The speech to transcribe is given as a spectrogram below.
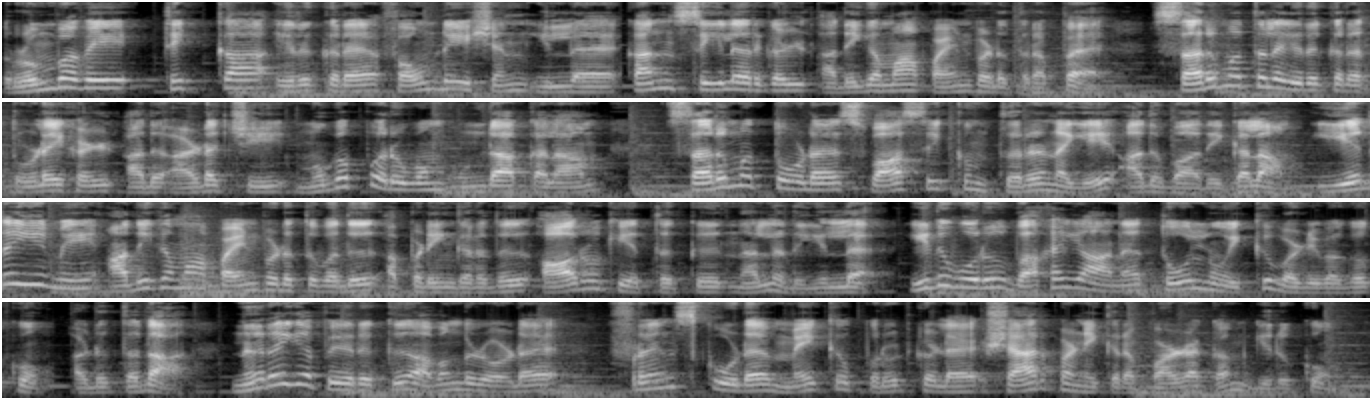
ரொம்பவே திக்கா இருக்கிற ஃபவுண்டேஷன் இல்ல கன்சீலர்கள் அதிகமா பயன்படுத்துறப்ப சருமத்துல இருக்கிற துளைகள் அது அடைச்சி முகப்பருவம் உண்டாக்கலாம். சருமத்தோட சுவாசிக்கும் திறனையே அது பாதிக்கலாம். எதையுமே அதிகமா பயன்படுத்துவது அப்படிங்கிறது ஆரோக்கியத்துக்கு நல்லது இல்ல. இது ஒரு வகையான தோல் நோய்க்கு வழிவகுக்கும். அடுத்ததா நிறைய பேருக்கு அவங்களோட ஃப்ரெண்ட்ஸ் கூட மேக்கப் பொருட்களை ஷேர் பண்ணிக்கிற பழக்கம் இருக்கும்.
